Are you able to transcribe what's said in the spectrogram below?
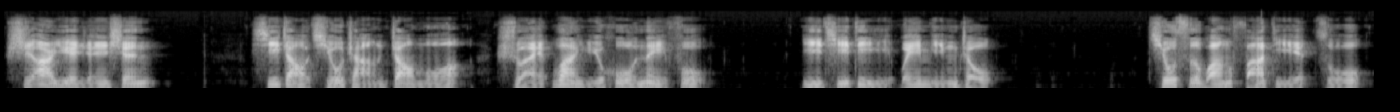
十二月壬申，西赵酋长赵模率万余户内附，以其地为明州。龟兹王伐迭卒。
